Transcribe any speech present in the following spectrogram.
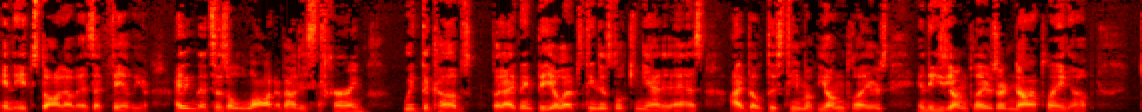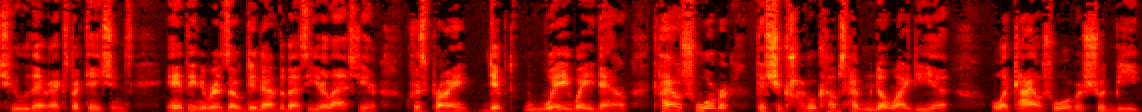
and it's thought of as a failure. I think that says a lot about his time with the Cubs, but I think Theo Epstein is looking at it as I built this team of young players, and these young players are not playing up to their expectations. Anthony Rizzo didn't have the best year last year. Kris Bryant dipped way, way down. Kyle Schwarber, the Chicago Cubs have no idea what Kyle Schwarber should be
